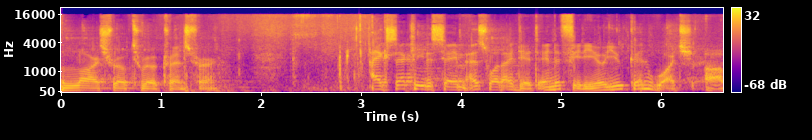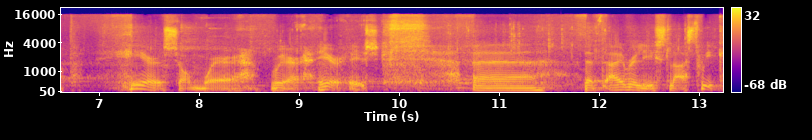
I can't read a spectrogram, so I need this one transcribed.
large rope to rope transfer. Exactly the same as what I did in the video you can watch up here somewhere. Where? Here it is. Uh, that I released last week.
